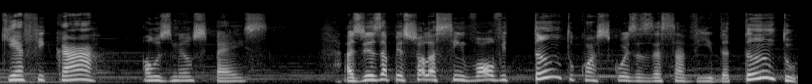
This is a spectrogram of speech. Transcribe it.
que é ficar aos meus pés. Às vezes a pessoa ela se envolve tanto com as coisas dessa vida, tanto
